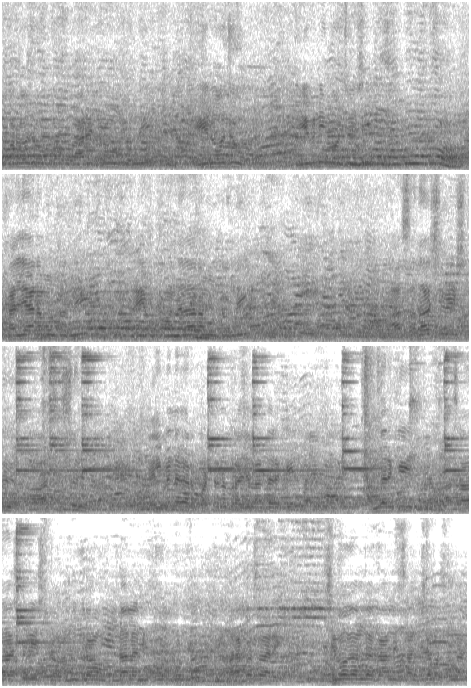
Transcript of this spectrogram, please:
ఒకరోజు రోజు కార్యక్రమం ఉంటుంది. ఈరోజు ఈవినింగ్ వచ్చేసి కళ్యాణం ఉంటుంది. రేపు అన్నదానం ఉంటుంది. ఆ సదాశివేశ్వరి ఆశీస్సులు ఎల్బీ గారు పట్టణ ప్రజలందరికీ అందరికీ ఆ సదాశివేశ్వర అనుగ్రహం ఉండాలని కోరుకుంటూ మరొకసారి శివగంగ కాళీ సంక్షేమ సంఘం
